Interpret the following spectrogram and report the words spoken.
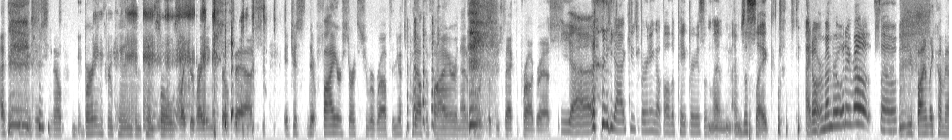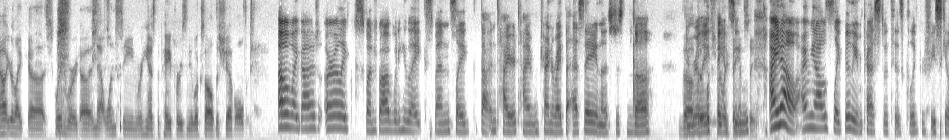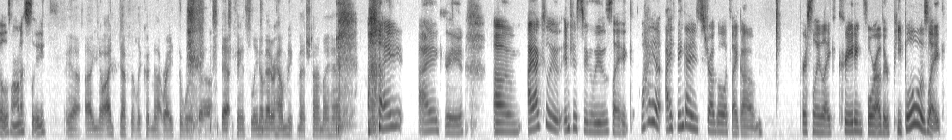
I picture you just, you know, burning through pens and pencils, like you're writing so fast. It just the fire starts to erupt, and you have to put out the fire, and that of course pushes back the progress. Yeah, yeah, it keeps burning up all the papers, and then I'm just like, I don't remember what I wrote. So You finally come out. You're like uh, Squidward uh, in that one scene where he has the papers and he looks all disheveled. Oh my gosh. Or like SpongeBob when he like spends like that entire time trying to write the essay and then it's just the The, really fancy. really fancy. I know. I mean I was like really impressed with his calligraphy skills, honestly. Yeah, uh, you know, I definitely could not write the word uh, that fancily, no matter how many much time I had. I I agree. Um I actually interestingly was like why I think I struggle with like um personally like creating for other people is like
